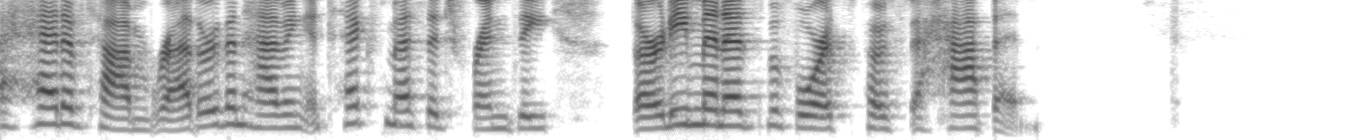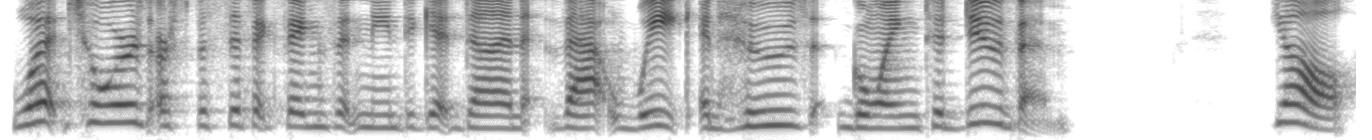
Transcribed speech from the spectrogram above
ahead of time rather than having a text message frenzy 30 minutes before it's supposed to happen. What chores are specific things that need to get done that week and who's going to do them? Y'all,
